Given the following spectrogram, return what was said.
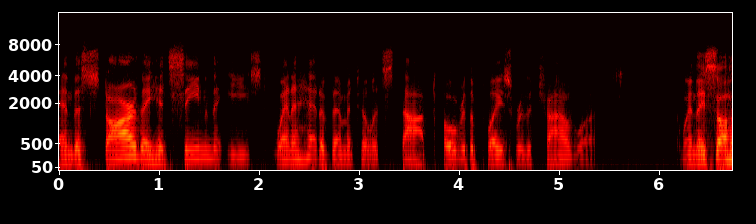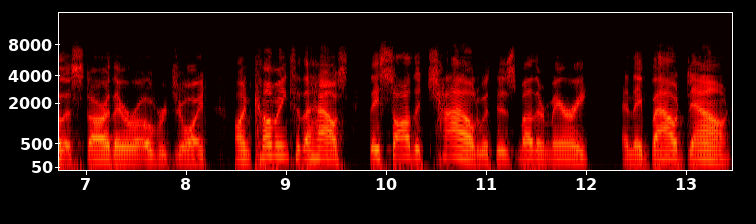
And the star they had seen in the east went ahead of them until it stopped over the place where the child was. When they saw the star, they were overjoyed. On coming to the house, they saw the child with his mother Mary, and they bowed down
